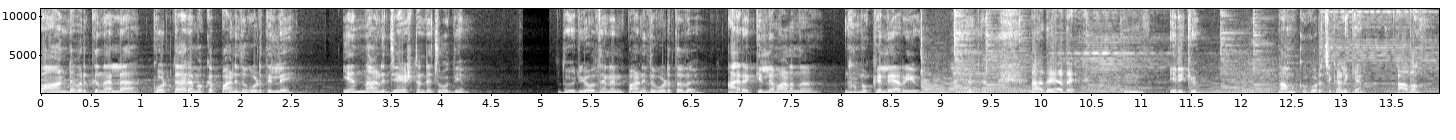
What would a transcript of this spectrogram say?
പാണ്ഡവർക്ക് നല്ല കൊട്ടാരമൊക്കെ പണിതു കൊടുത്തില്ലേ? എന്നാണ് ജ്യേഷ്ഠന്റെ ചോദ്യം. ദുര്യോധനൻ പണിതു കൊടുത്തത് അരക്കില്ലമാണെന്ന് നമുക്കല്ലേ അറിയൂ? അതെ അതെ. ഇരിക്കൂ. നമുക്ക് കുറച്ച് കളിക്കാം. ആവാം.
